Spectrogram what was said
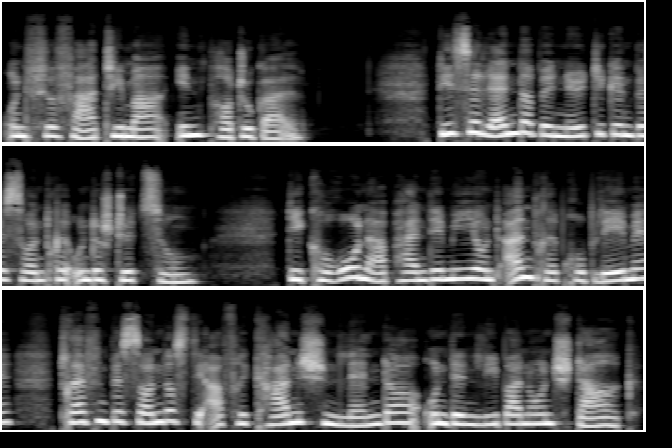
und für Fatima in Portugal. Diese Länder benötigen besondere Unterstützung. Die Corona-Pandemie und andere Probleme treffen besonders die afrikanischen Länder und den Libanon stark.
